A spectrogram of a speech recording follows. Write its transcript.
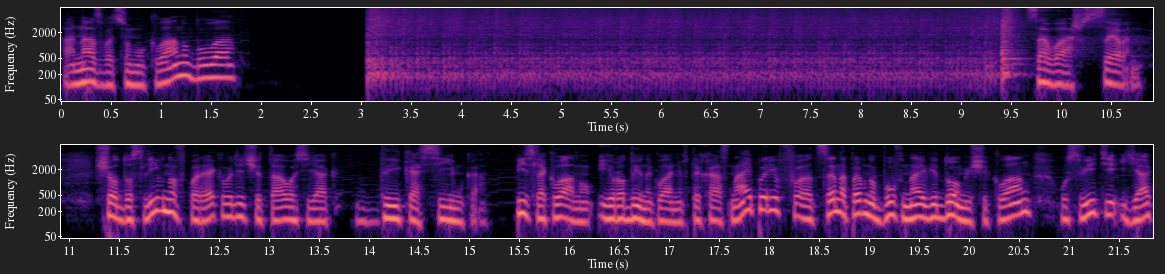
А назва цьому клану була. Саваш 7, що дослівно в перекладі читалось як Дика Сімка. Після клану і родини кланів ТХ снайперів е, це, напевно, був найвідоміший клан у світі, як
